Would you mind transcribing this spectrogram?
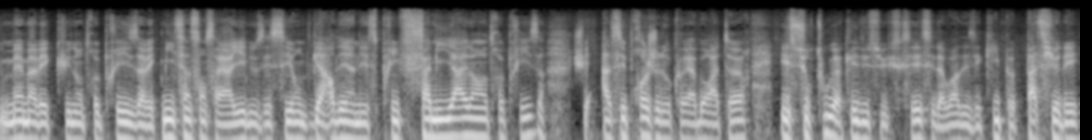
Même avec une entreprise avec 1500 salariés, nous essayons de garder un esprit familial dans l'entreprise. Je suis assez proche de nos collaborateurs et surtout, la clé du succès, c'est d'avoir des équipes passionnées,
